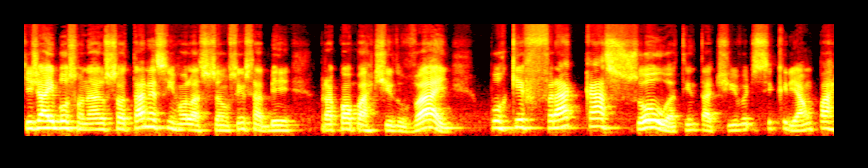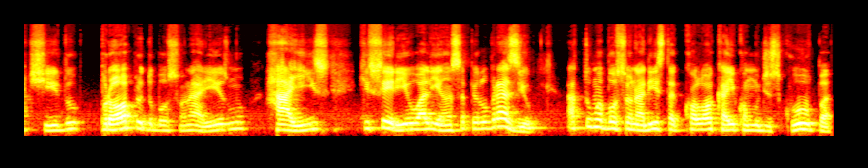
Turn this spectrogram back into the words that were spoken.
que Jair Bolsonaro só está nessa enrolação sem saber para qual partido vai, porque fracassou a tentativa de se criar um partido próprio do bolsonarismo, raiz, que seria o Aliança pelo Brasil. A turma bolsonarista coloca aí como desculpa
